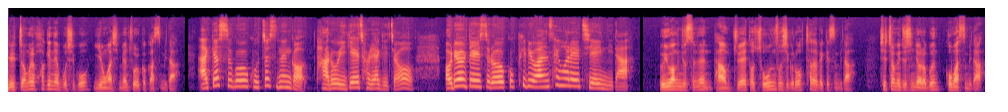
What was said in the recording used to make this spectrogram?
일정을 확인해 보시고 이용하시면 좋을 것 같습니다. 아껴 쓰고 고쳐 쓰는 것, 바로 이게 절약이죠. 어려울 때일수록 꼭 필요한 생활의 지혜입니다. 의왕 뉴스는 다음 주에 더 좋은 소식으로 찾아뵙겠습니다. 시청해주신 여러분 고맙습니다.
